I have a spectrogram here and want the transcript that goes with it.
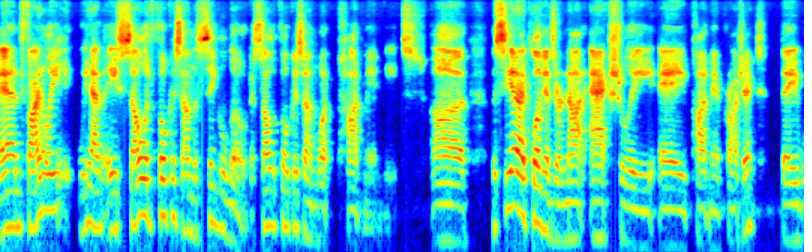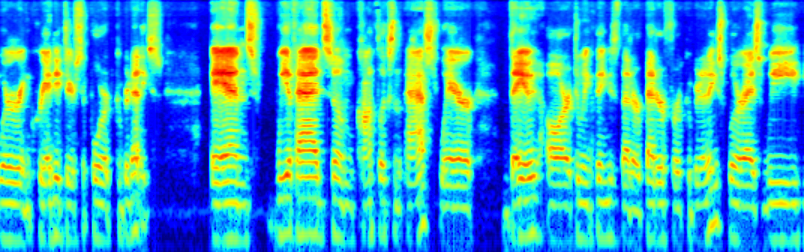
And finally, we have a solid focus on the single node, a solid focus on what Podman needs. Uh, the CNI plugins are not actually a Podman project. They were created to support Kubernetes. And we have had some conflicts in the past where they are doing things that are better for Kubernetes, whereas we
